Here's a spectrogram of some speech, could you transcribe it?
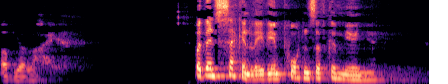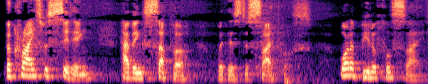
of your life. But then secondly, the importance of communion. The Christ was sitting having supper with his disciples. What a beautiful sight.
